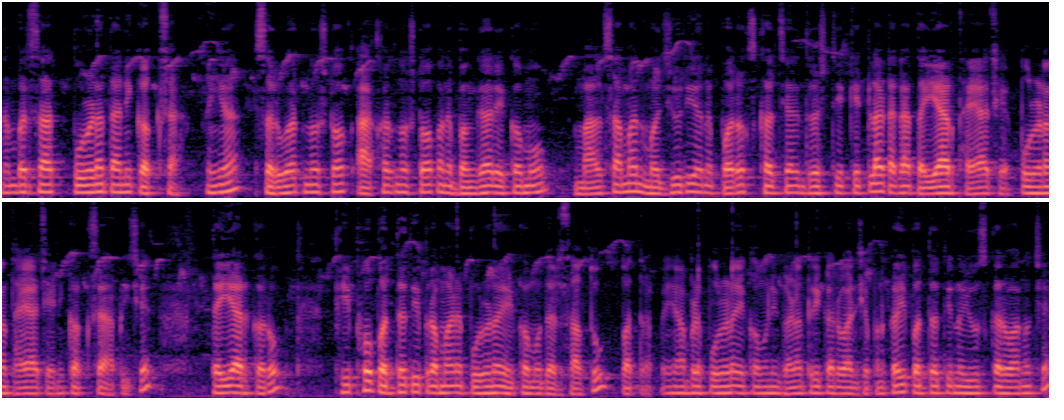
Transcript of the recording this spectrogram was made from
નંબર સાત, પૂર્ણતાની કક્ષા. અહીંયા શરૂઆતનો સ્ટોક, આખરનો સ્ટોક અને ભંગાર એકમો માલસામાન મજૂરી અને પરોક્ષ ખર્ચાની દ્રષ્ટિએ કેટલા ટકા તૈયાર થયા છે, પૂર્ણ થયા છે એની કક્ષા આપી છે. તૈયાર કરો. ફીફો પદ્ધતિ પ્રમાણે પૂર્ણ એકમો દર્શાવતું પત્રક અહીંયા આપણે પૂર્ણ એકમોની ગણતરી કરવાની છે, પણ કઈ પદ્ધતિનો યુઝ કરવાનો છે?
